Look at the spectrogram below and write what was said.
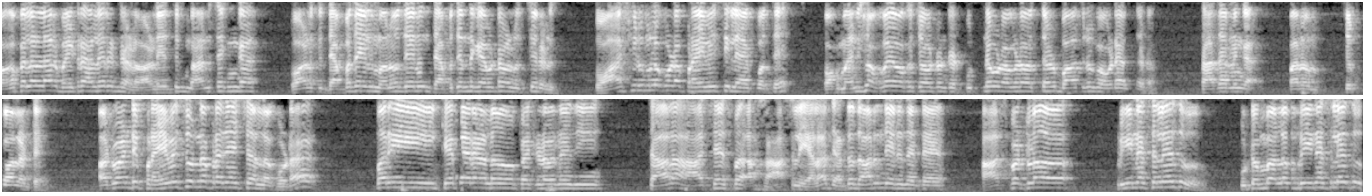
మగ పిల్లలారు బయట రాలేరండి వాళ్ళు. వాళ్ళు ఎందుకు మానసికంగా వాళ్ళకి దెబ్బతైంది మనోదయం దెబ్బతింది కాబట్టి వాళ్ళు వచ్చారు వాష్రూమ్లో కూడా ప్రైవసీ లేకపోతే ఒక మనిషి ఒకే ఒక చోట ఉంటాడు. పుట్టినప్పుడు ఒకడే వస్తాడు బాత్రూమ్ ఒకడే వస్తాడు సాధారణంగా మనం చెప్పుకోవాలంటే. అటువంటి ప్రైవసీ ఉన్న ప్రదేశాల్లో కూడా మరి కెమెరాలు పెట్టడం అనేది చాలా హాస్యాస్పద అసలు ఎలా ఎంత దారుణం జరిగిందంటే హాస్పిటల్లో ఫ్రీనెస్ లేదు కుటుంబాల్లో ఫ్రీనెస్ లేదు.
